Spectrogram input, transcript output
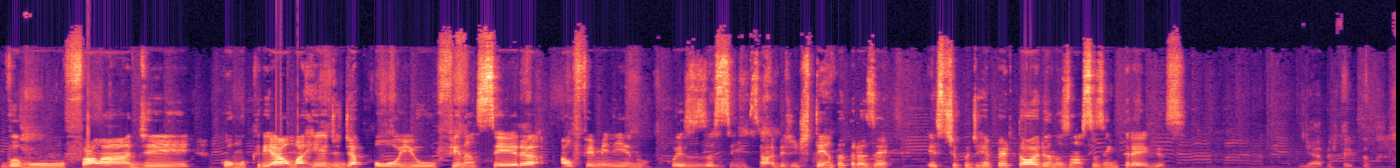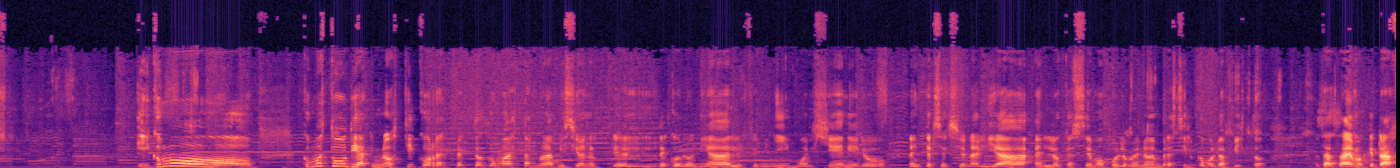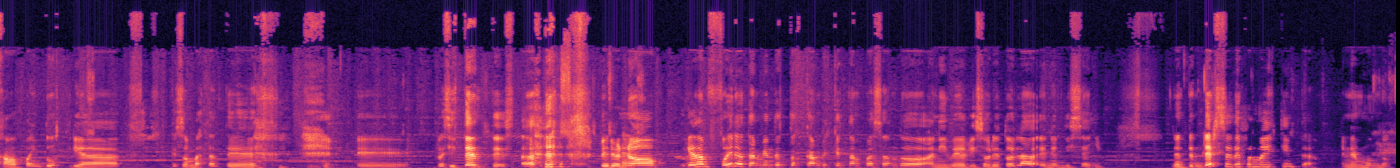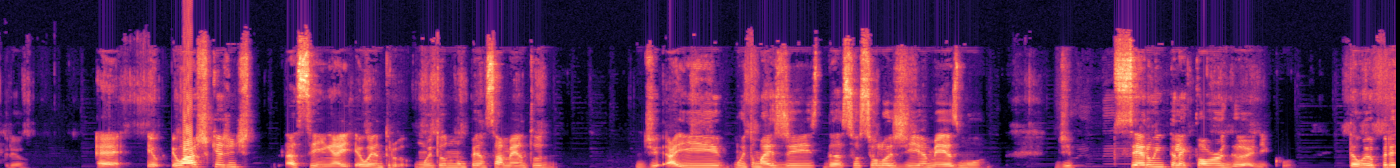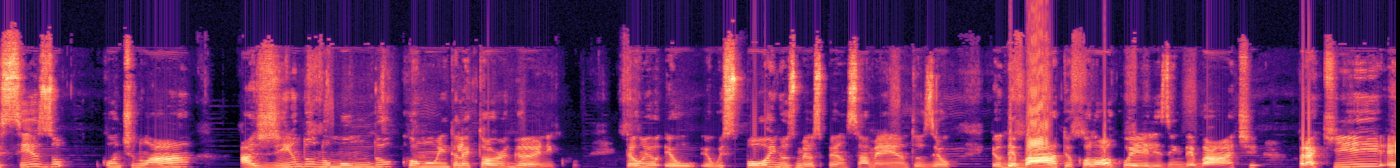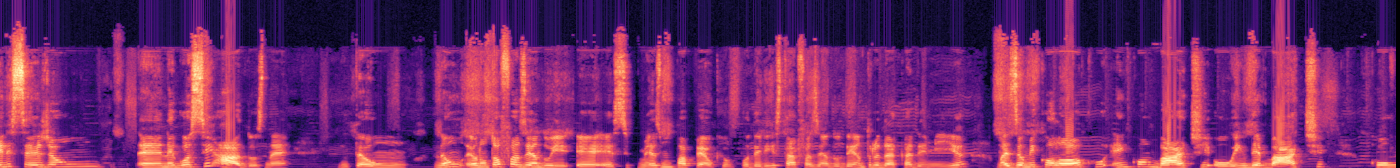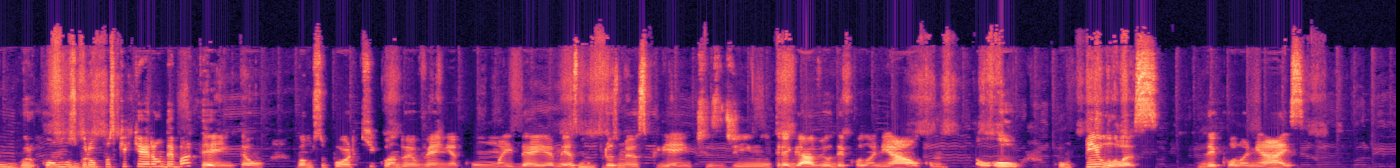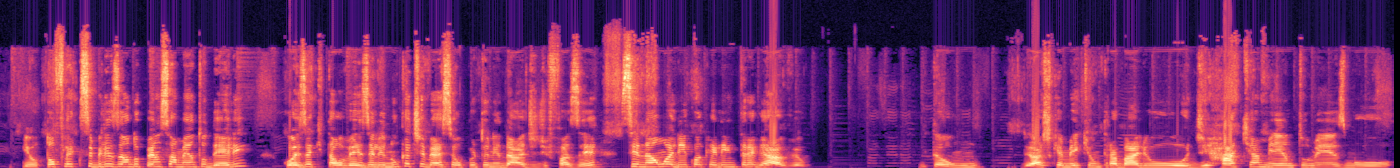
Vamos falar de como criar uma rede de apoio financeira ao feminino, coisas assim, sabe? A gente tenta trazer esse tipo de repertório nas nossas entregas. Já, perfeito. E como ¿Cómo es tu diagnóstico respecto como a estas nuevas visiones, el decolonial, el feminismo, el género, la interseccionalidad en lo que hacemos, por lo menos en Brasil, ¿cómo lo has visto? O sea, sabemos que trabajamos para industrias que son bastante eh, resistentes, ¿ah? pero no quedan fuera también de estos cambios que están pasando a nivel y sobre todo en el diseño, de entenderse de forma distinta en el mundo, creo. É, eu, eu acho que a gente assim, aí eu entro muito num pensamento de, aí muito mais de, da sociologia mesmo, de ser um intelectual orgânico. Então eu preciso continuar agindo no mundo como um intelectual orgânico. Então eu, eu, eu exponho os meus pensamentos, eu, eu debato, eu coloco eles em debate para que eles sejam é, negociados, né? Então, não, eu não estou fazendo é, esse mesmo papel que eu poderia estar fazendo dentro da academia, mas eu me coloco em combate ou em debate com, com os grupos que queiram debater. Então, vamos supor que quando eu venha com uma ideia, mesmo para os meus clientes, de um entregável decolonial, com, ou com pílulas decoloniais, eu estou flexibilizando o pensamento dele coisa que talvez ele nunca tivesse a oportunidade de fazer, se não ali com aquele entregável. Então, eu acho que é meio que um trabalho de hackeamento mesmo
